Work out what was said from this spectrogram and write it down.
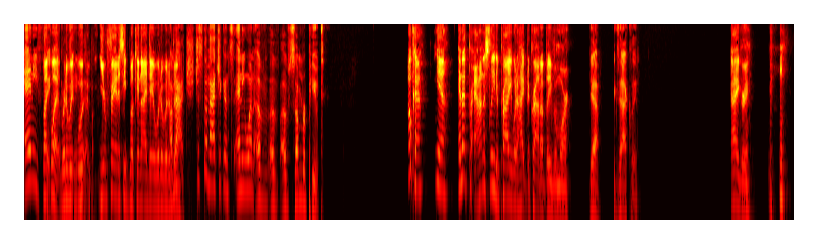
Anything. Like what? What, do we, what your fantasy booking idea? What it would have been? A match. Just a match against anyone of, of, of some repute. Okay. Yeah. And that, honestly, they probably would have hyped the crowd up even more. Yeah, exactly. I agree.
